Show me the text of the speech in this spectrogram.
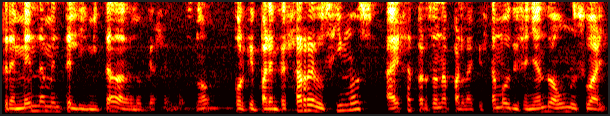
tremendamente limitada de lo que hacemos, ¿no? Porque para empezar reducimos a esa persona para la que estamos diseñando a un usuario.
